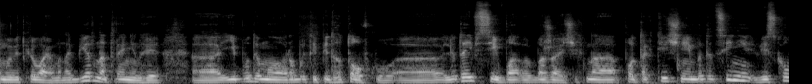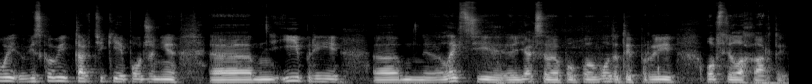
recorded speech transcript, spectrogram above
Ми відкриваємо набір на тренінги е, і будемо робити підготовку е, людей, всіх ба- бажаючих на по тактичній медицині, військовій військовій тактиці поводженні е, і при лекції, як себе по- поводити при обстрілах харти.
